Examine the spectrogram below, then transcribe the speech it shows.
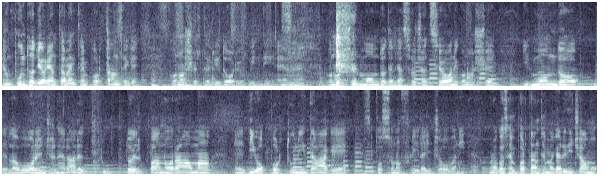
È un punto di orientamento importante che conosce il territorio, quindi eh, conosce il mondo delle associazioni, conosce il mondo del lavoro in generale, tutto il panorama eh, di opportunità che si possono offrire ai giovani. Una cosa importante è magari diciamo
